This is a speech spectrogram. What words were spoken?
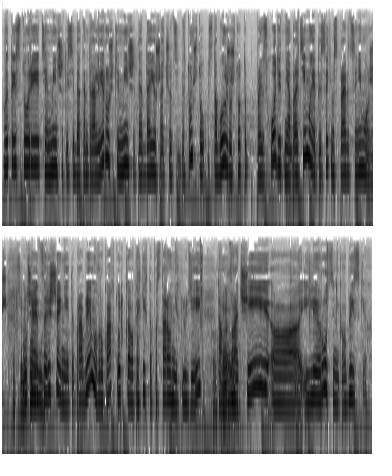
в этой истории, тем меньше ты себя контролируешь, тем меньше ты отдаешь отчет себе в том, что с тобой уже что-то происходит необратимое, и ты с этим справиться не можешь. Абсолютно. Получается, решение этой проблемы в руках только каких-то посторонних людей, как там, врачей э, или родственников близких.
